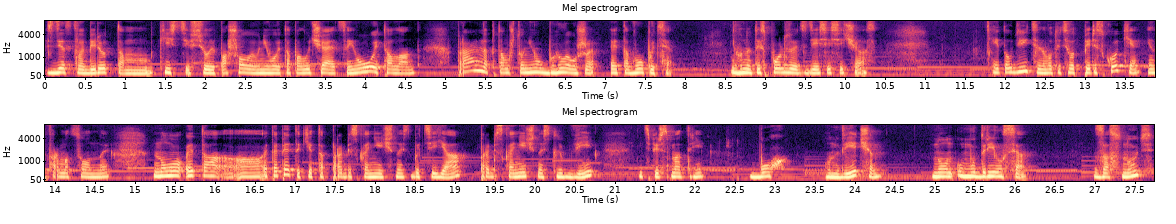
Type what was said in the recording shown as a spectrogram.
с детства берет там кисти, все, и пошел, и у него это получается. И ой, талант. Правильно, потому что у него было уже это в опыте. И он это использует здесь и сейчас. И это удивительно, вот эти вот перескоки информационные. Но это, а, это опять-таки это про бесконечность бытия, про бесконечность любви. И теперь смотри, Бог, Он вечен, но Он умудрился заснуть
